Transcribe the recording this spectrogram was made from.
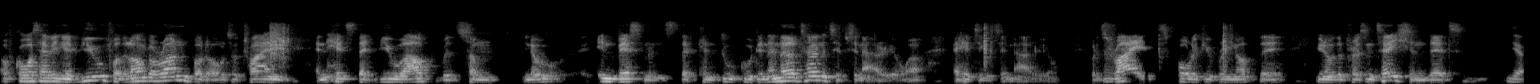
of course having a view for the longer run but also trying and hits that view out with some you know investments that can do good in an alternative scenario uh, a hedging scenario. But it's mm. right paul if you bring up the you know the presentation that yeah.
